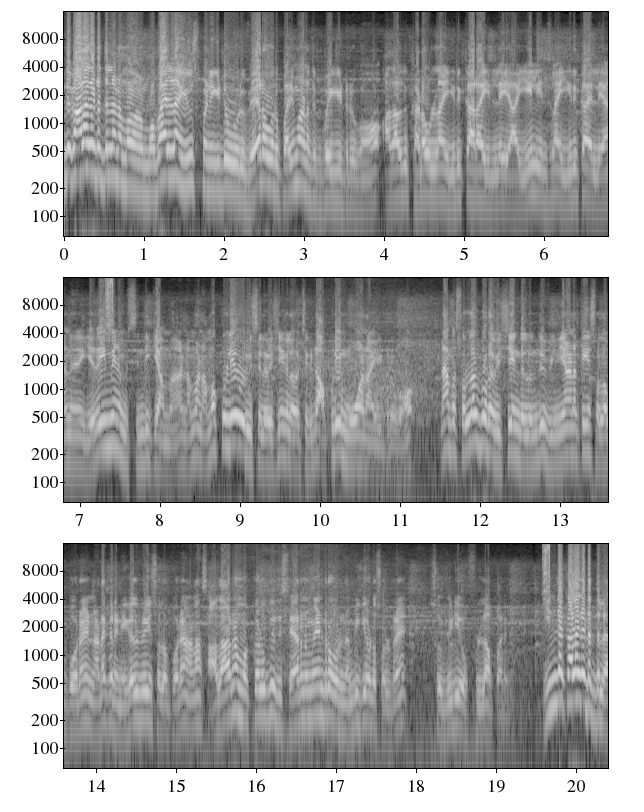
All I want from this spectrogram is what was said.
இந்த காலகட்டத்தில் நம்ம மொபைல்லாம் யூஸ் பண்ணிக்கிட்டு ஒரு வேற ஒரு பரிமாணத்துக்கு போய்கிட்டு இருக்கோம் அதாவது கடவுள்லாம் இருக்காரா இல்லையா? ஏலியன்ஸ்லாம் இருக்கா இல்லையான்னு எதையுமே நம்ம சிந்திக்காமல் நம்ம நமக்குள்ளேயே ஒரு சில விஷயங்களை வச்சுக்கிட்டு அப்படியே மூவ் ஆன் ஆகிட்டு இருக்கோம் நான் இப்போ சொல்ல போகிற விஷயங்கள் வந்து விஞ்ஞானத்தையும் சொல்ல போகிறேன் நடக்கிற நிகழ்வையும் சொல்ல போகிறேன் ஆனால் சாதாரண மக்களுக்கும் இது சேரணுமேன்ற ஒரு நம்பிக்கையோட சொல்கிறேன் ஸோ வீடியோ ஃபுல்லாக பாருங்கள் இந்த காலகட்டத்தில்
